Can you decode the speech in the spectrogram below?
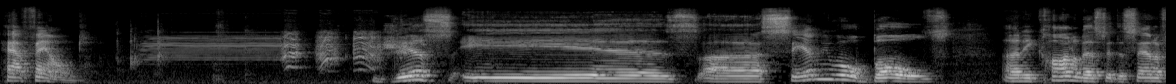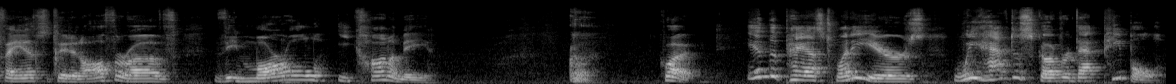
have found. This is uh, Samuel Bowles, an economist at the Santa Fe Institute and author of The Moral Economy. Quote, in the past 20 years, we have discovered that people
